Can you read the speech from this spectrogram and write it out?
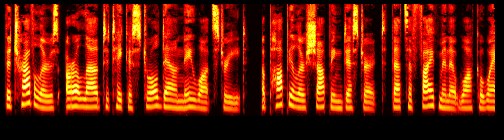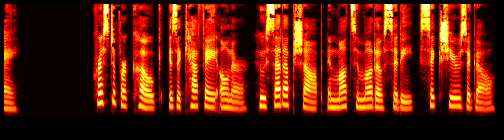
the travelers are allowed to take a stroll down Nawate Street, a popular shopping district that's a five minute walk away. Christopher Koch is a cafe owner who set up shop in Matsumoto City six years ago.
